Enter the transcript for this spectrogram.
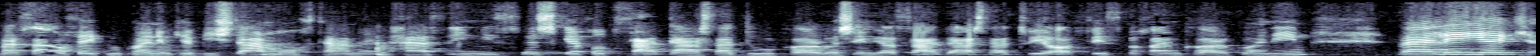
و سوا فکر می‌کنیم که بیشتر محتمل هست این نیستش که خب 100 درصد دورکار باشیم یا 100 درصد توی office بخوایم کار کنیم ولی یک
